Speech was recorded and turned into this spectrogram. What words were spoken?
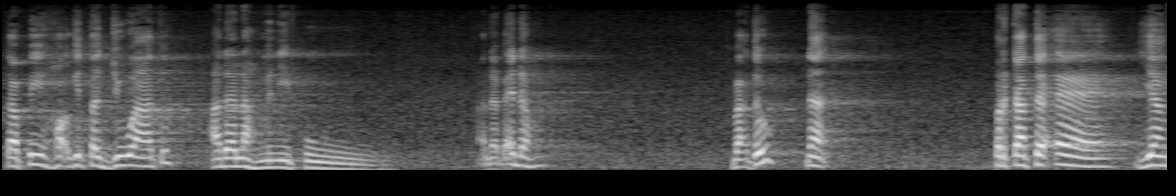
tapi hak kita jual tu adalah menipu. Ada beda. Sebab tu, nah perkataan yang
